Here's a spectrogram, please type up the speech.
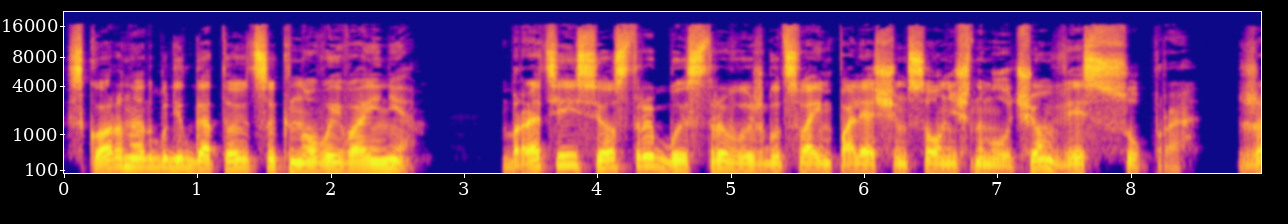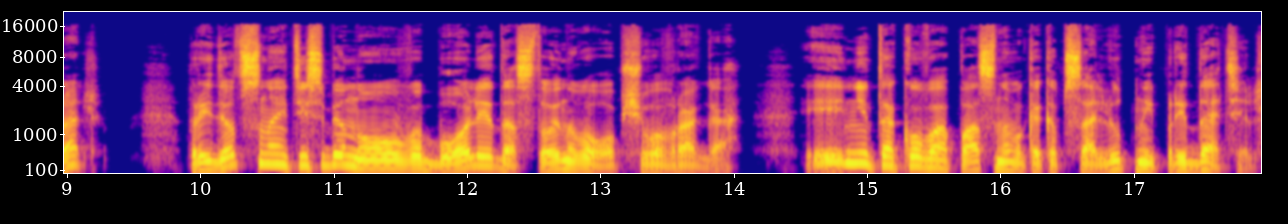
Скоро надо будет готовиться к новой войне. Братья и сестры быстро выжгут своим палящим солнечным лучом весь Супра. Жаль. Придется найти себе нового, более достойного общего врага. И не такого опасного, как абсолютный предатель.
